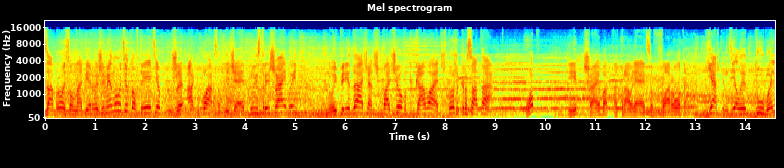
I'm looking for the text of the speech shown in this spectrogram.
забросил на первой же минуте, то в третьем уже Акбарс отличает быстрой шайбой. Ну и передача от Шипачева какова. Это что же красота. Оп. И шайба отправляется в ворота. Яшкин делает дубль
